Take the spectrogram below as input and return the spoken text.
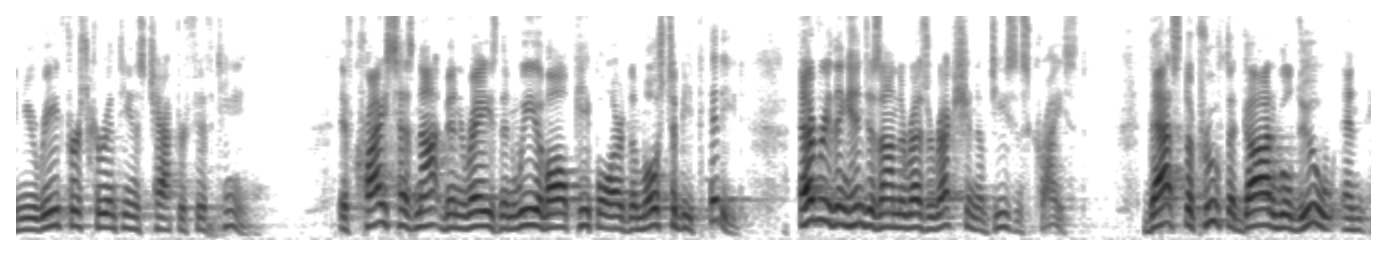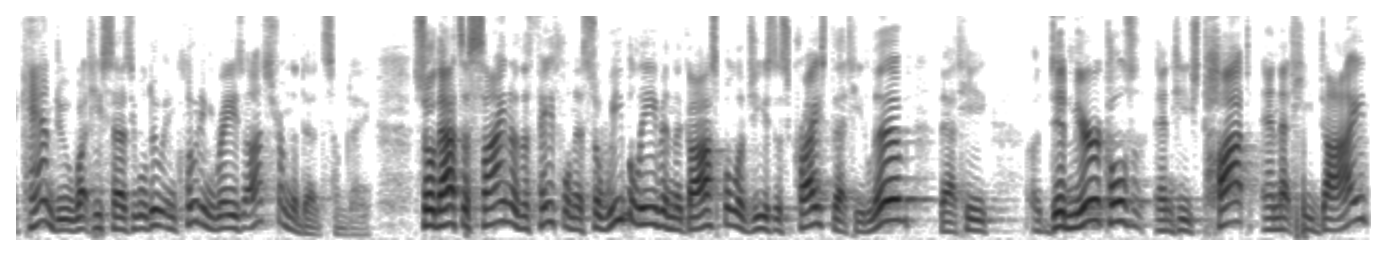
And you read 1 Corinthians chapter 15. If Christ has not been raised, then we of all people are the most to be pitied. Everything hinges on the resurrection of Jesus Christ. That's the proof that God will do and can do what he says he will do, including raise us from the dead someday. So that's a sign of the faithfulness. So we believe in the gospel of Jesus Christ that he lived, that he uh, did miracles, and he taught, and that he died,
